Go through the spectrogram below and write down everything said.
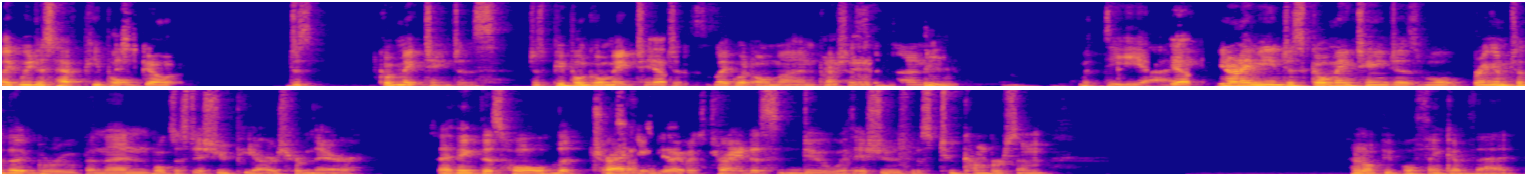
Like we just have people Just go. just go make changes. Just people go make Yep. changes, like what Oma and Precious have done with DEI. Yep. You know what I mean? Just go make changes. We'll bring them to the group, and then we'll just issue PRs from there. I think this whole the tracking that I was trying to do with issues was too cumbersome. I don't know what people think of that.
